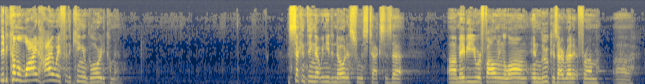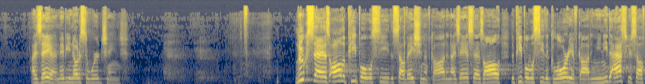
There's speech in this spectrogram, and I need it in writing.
They become a wide highway for the King of glory to come in. The second thing that we need to notice from this text is that uh, maybe you were following along in Luke as I read it from uh, Isaiah. Maybe you noticed a word change. Luke says all the people will see the salvation of God, and Isaiah says all the people will see the glory of God. And you need to ask yourself,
